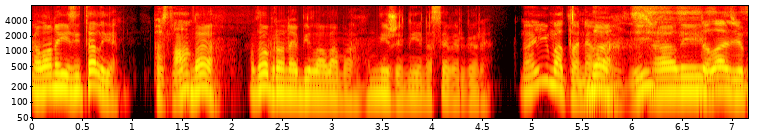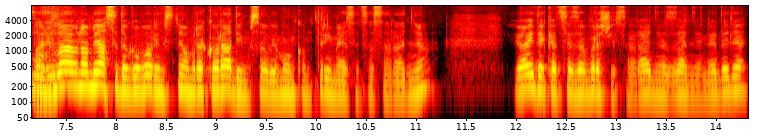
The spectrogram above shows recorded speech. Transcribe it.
Ali ona je iz Italije. Pa znam. Da. A dobro, ona je bila ovamo, niže, nije na sever gore. Ma ima to, nema Da, ali dolazi u Pariz. uglavnom ja se dogovorim s njom, rekao radim s ovim momkom tri meseca saradnja. I ajde kad se završi saradnja zadnje nedelje,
